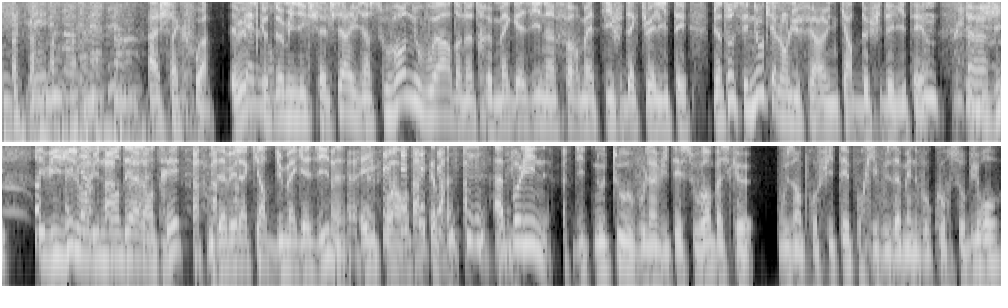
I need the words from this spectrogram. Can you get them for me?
à chaque fois. Et oui, parce que. Dominique Schelcher, il vient souvent nous voir dans notre magazine informatif d'actualité. Bientôt, c'est nous qui allons lui faire une carte de fidélité. hein. Les, vigi- les vigiles vont lui demander à l'entrée, vous avez la carte du magazine, et il pourra rentrer comme ça. Apolline, dites-nous tout, vous l'invitez souvent parce que vous en profitez pour qu'il vous amène vos courses au bureau.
